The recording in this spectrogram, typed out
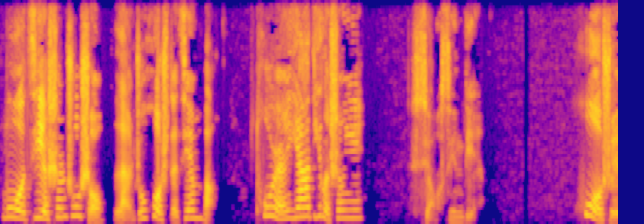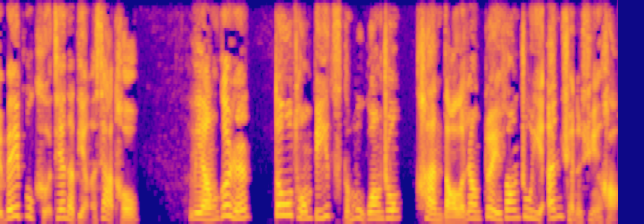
墨界伸出手揽住霍水的肩膀，突然压低了声音：“小心点。”霍水微不可见的点了下头。两个人都从彼此的目光中看到了让对方注意安全的讯号。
